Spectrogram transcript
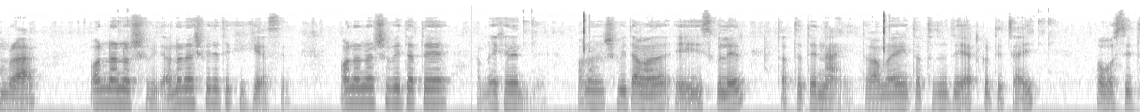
আমরা অন্যান্য সুবিধা। অন্যান্য সুবিধাতে কী কী আছে? অন্যান্য সুবিধাতে আমরা এখানে, অন্যান্য সুবিধা আমাদের এই স্কুলের তথ্যতে নাই। তো আমরা এই তথ্য যদি অ্যাড করতে চাই, অবস্থিত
